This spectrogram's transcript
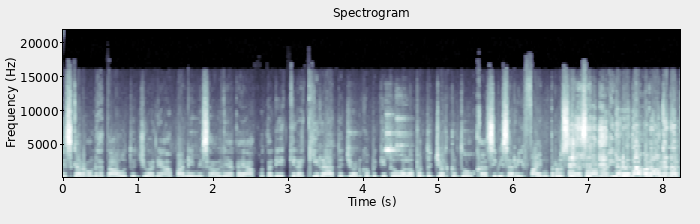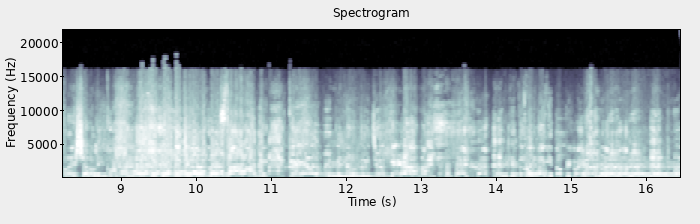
sekarang udah tahu tujuannya apa nih misalnya kayak aku tadi kira-kira tujuanku begitu walaupun tujuanku tuh kasih bisa refine terus ya selama hidup. Terutama kalau kena pressure lingkungan Kayaknya tujuan gue salah nih Kayaknya benar tujuan Kayaknya anak Kayak- Itu lain iya. lagi topik lain Iya, iya, iya, iya, iya.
